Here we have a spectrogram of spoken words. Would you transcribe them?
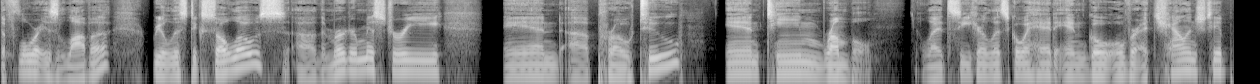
The floor is lava, realistic solos, uh, the murder mystery, and uh, Pro 2, and Team Rumble. Let's see here. Let's go ahead and go over a challenge tip.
